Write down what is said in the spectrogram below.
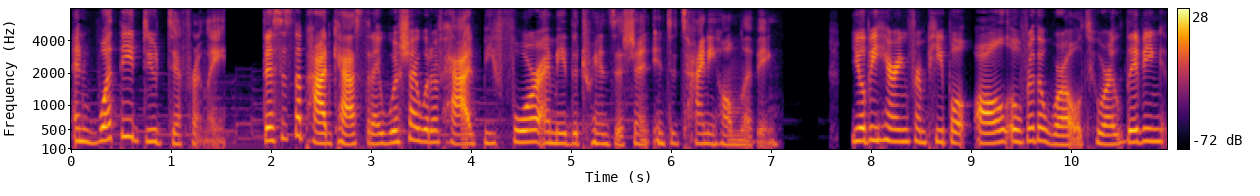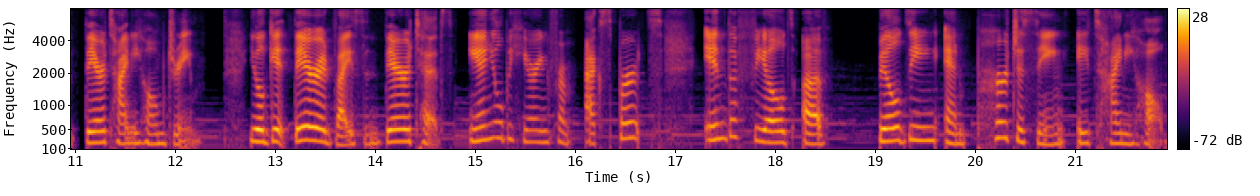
and what they do differently. This is the podcast that I wish I would have had before I made the transition into tiny home living. You'll be hearing from people all over the world who are living their tiny home dream. You'll get their advice and their tips, and you'll be hearing from experts in the field of building and purchasing a tiny home.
